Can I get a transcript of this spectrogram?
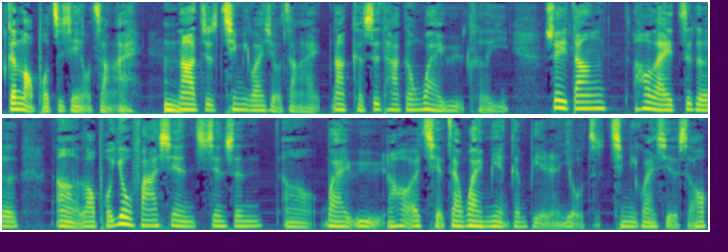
跟老婆之间有障碍，嗯，那就是亲密关系有障碍，那可是他跟外遇可以，所以当后来这个。嗯，老婆又发现先生呃外遇，然后而且在外面跟别人有亲密关系的时候，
